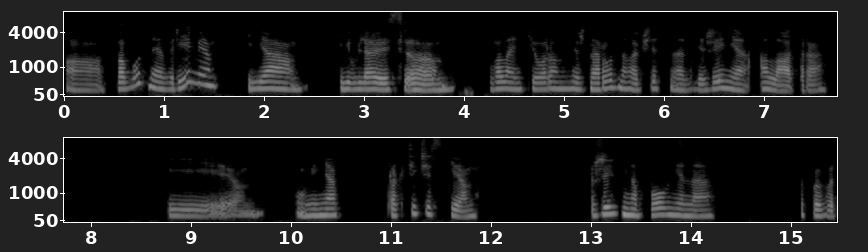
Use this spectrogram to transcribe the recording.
В свободное время я являюсь волонтером международного общественного движения «АЛЛАТРА». И у меня практически жизнь наполнена такой вот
